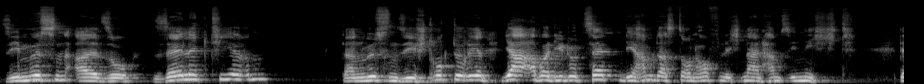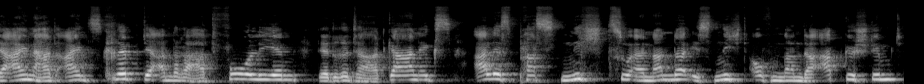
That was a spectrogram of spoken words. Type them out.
Sie müssen also selektieren, dann müssen Sie strukturieren. Ja, aber die Dozenten, die haben das doch hoffentlich. Nein, haben sie nicht. Der eine hat ein Skript, der andere hat Folien, der dritte hat gar nichts. Alles passt nicht zueinander, ist nicht aufeinander abgestimmt.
